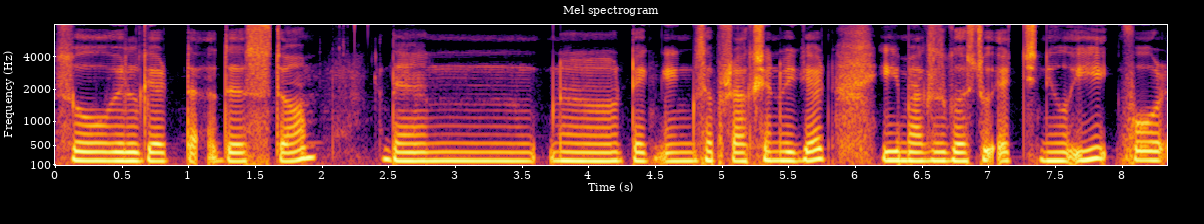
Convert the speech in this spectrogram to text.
So we'll get this term then uh, taking subtraction we get e max equals to h nu e 4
